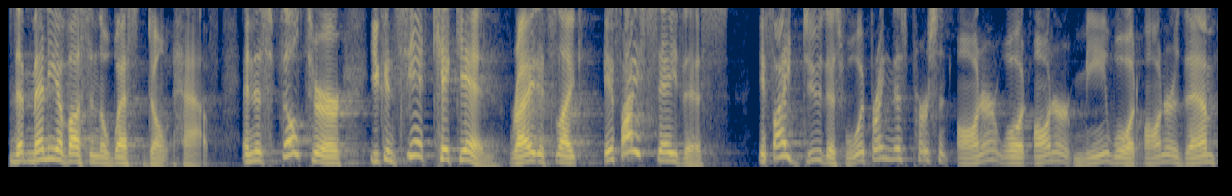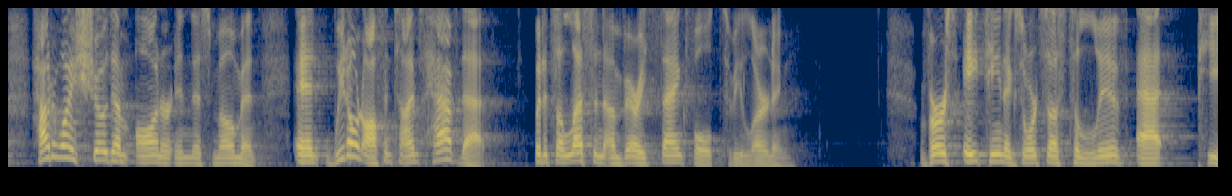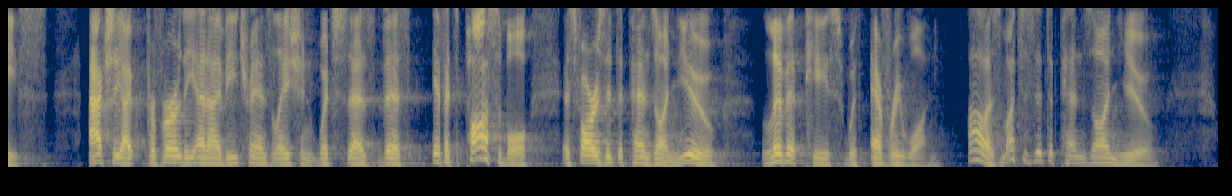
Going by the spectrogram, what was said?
that many of us in the West don't have. And this filter, you can see it kick in, right? It's like, if I say this, if I do this, will it bring this person honor? Will it honor me? Will it honor them? How do I show them honor in this moment? And we don't oftentimes have that, but it's a lesson I'm very thankful to be learning. Verse 18 exhorts us to live at peace. Actually, I prefer the NIV translation, which says this If it's possible, as far as it depends on you, live at peace with everyone. Oh, as much as it depends on you.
